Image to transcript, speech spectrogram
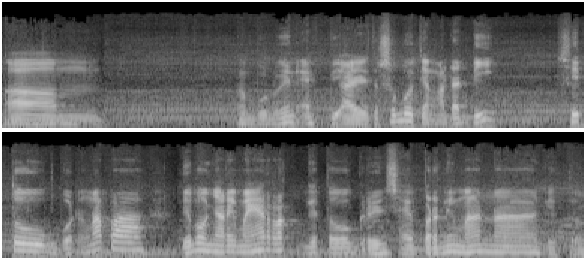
em, ngebunuhin FBI tersebut yang ada di situ. Buat kenapa? Dia mau nyari merek gitu. Green Saber nih mana gitu.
